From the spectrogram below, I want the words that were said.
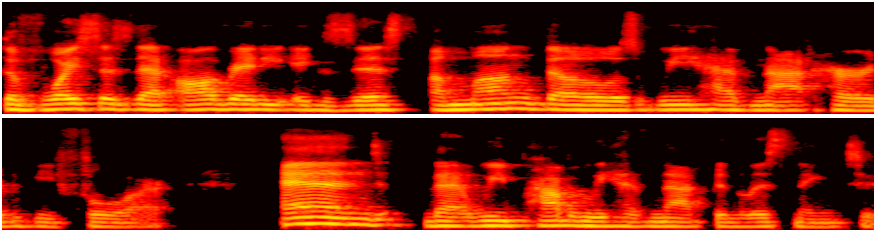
the voices that already exist among those we have not heard before and that we probably have not been listening to.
